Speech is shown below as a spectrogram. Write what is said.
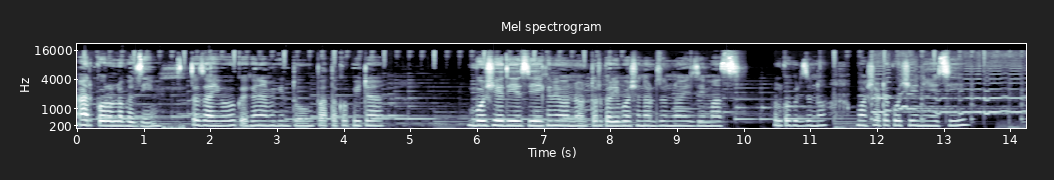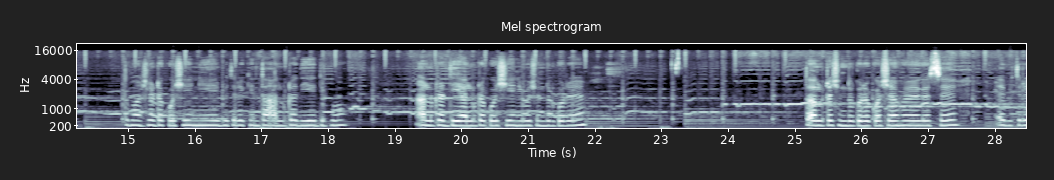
আর করলা ভাজি। তো যাই হোক, এখানে আমি কিন্তু পাতাকপিটা বসিয়ে দিয়েছি। এখানে অন্য তরকারি বসানোর জন্য, এই যে মাছ, ফুলকপির জন্য মশলাটা কষিয়ে নিয়েছি। তো মশলাটা কষিয়ে নিয়ে এর ভিতরে কিন্তু আলুটা দিয়ে দিব। আলুটা দিয়ে আলুটা কষিয়ে নিব সুন্দর করে। আলুটা সুন্দর করে কষা হয়ে গেছে। এর ভিতরে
